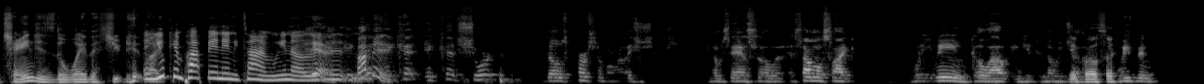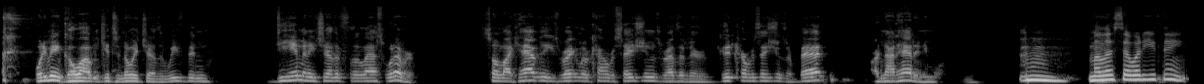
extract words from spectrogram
changes the way that you did. And you can pop in anytime. You know. Yeah, It, Pop cut- in. it cut it cut short those personal relationships. You know what I'm saying? So it's almost like, what do you mean go out and get to know each Get other? closer. We've been what do you mean go out and get to know each other? We've been DMing each other for the last whatever. So like having these regular conversations, whether they're good conversations or bad, are not had anymore. mm. Melissa, what do you think?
